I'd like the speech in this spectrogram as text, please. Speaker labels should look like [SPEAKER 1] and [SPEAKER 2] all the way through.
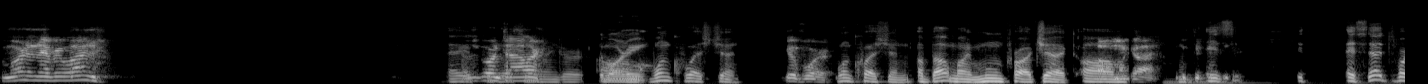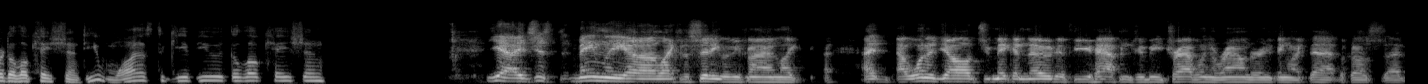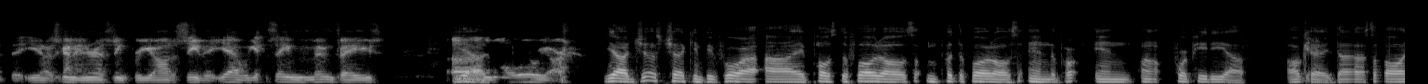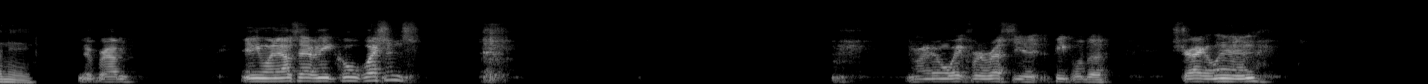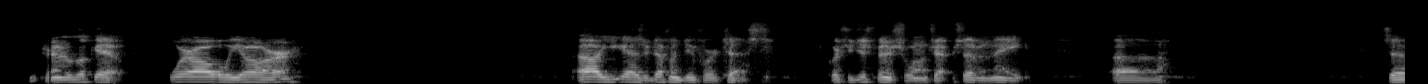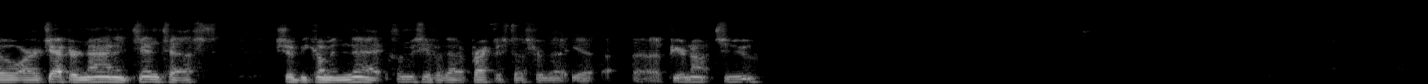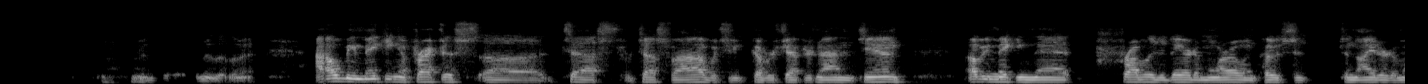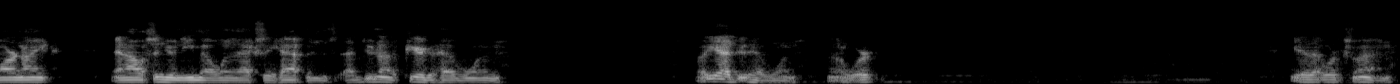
[SPEAKER 1] Good morning, everyone.
[SPEAKER 2] Hey,
[SPEAKER 1] How's it going, Tyler?
[SPEAKER 2] Linger.
[SPEAKER 3] Good morning.
[SPEAKER 2] Um, one question.
[SPEAKER 1] Go for it.
[SPEAKER 2] One question about my moon project.
[SPEAKER 1] oh my
[SPEAKER 2] Um,
[SPEAKER 1] God.
[SPEAKER 2] is it it said for the location. Do you want us to give you the location?
[SPEAKER 1] Yeah, it's just mainly uh, like the city would be fine. Like I, I wanted y'all to make a note if you happen to be traveling around or anything like that, because that you know it's kind of interesting for y'all to see that yeah we get the same moon phase, uh,
[SPEAKER 2] Yeah.
[SPEAKER 1] no matter where we are.
[SPEAKER 2] Yeah, just checking before I, post the photos and put the photos in the in uh, for PDF. Okay, that's all I need.
[SPEAKER 1] No problem. Anyone else have any cool questions? All right, I'll wait for the rest of you people to straggle in. I'm trying to look at where all we are. Oh, you guys are definitely due for a test. Of course, you just finished one on chapter seven and eight. Uh, so our chapter nine and ten tests should be coming next. Let me see if I got a practice test for that yet. Uh, appear not to. Let me, let me, let me- I'll be making a practice uh, test for test five, which covers chapters nine and 10. I'll be making that probably today or tomorrow and post it tonight or tomorrow night. And I'll send you an email when it actually happens. I do not appear to have one. Oh, yeah, I do have one. That'll work. Yeah, that works fine.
